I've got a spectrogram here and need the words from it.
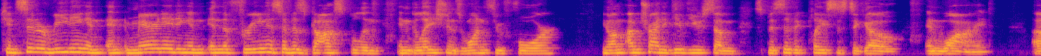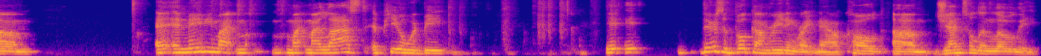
consider reading and, and marinating in, in, the freeness of his gospel in, in Galatians 1 through 4. You know, I'm, I'm trying to give you some specific places to go and why. Um, and, and, maybe my, my, my last appeal would be it, it, there's a book I'm reading right now called um, Gentle and Lowly.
